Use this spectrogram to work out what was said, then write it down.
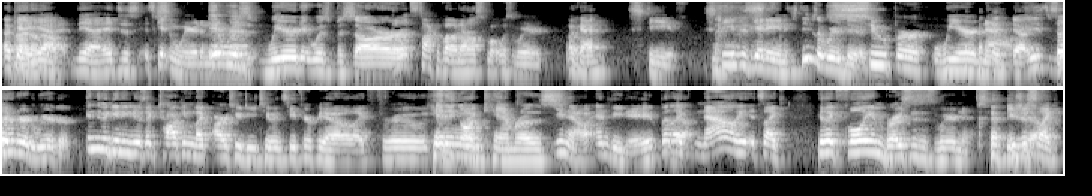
Okay, yeah, know. yeah. It's just it's getting weird in there. It was man. weird. It was bizarre. let's talk about else. What was weird? Okay, Steve. Steve is getting Steve's a weird dude. super weird now. yeah, he's So, like, weirder and weirder. In the beginning, he was like talking like R two D two and C three PO, like through Hitting like, on cameras. you know, NBD. But like now it's like he like fully embraces his weirdness. He's just Yeah. like,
